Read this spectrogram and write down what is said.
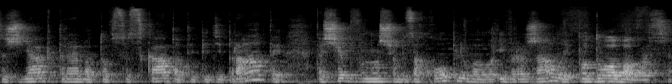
Це ж як треба то все скапати, підібрати, та ще б воно щоб захоплювало і вражало, і подобалося.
